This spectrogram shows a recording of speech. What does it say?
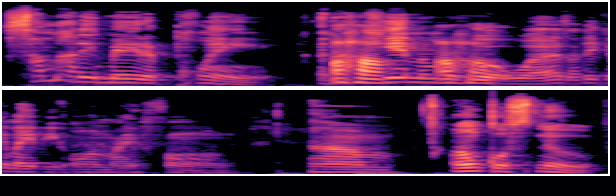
somebody made a point, and Uh-huh, I can't remember uh-huh. who it was. I think it might be on my phone. Um, Uncle Snoop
